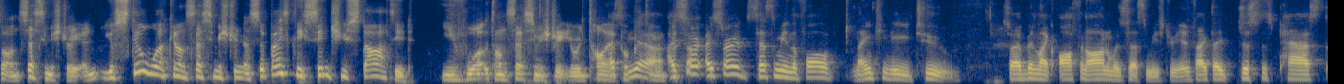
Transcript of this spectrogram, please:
on Sesame Street, and you're still working on Sesame Street now. So basically, since you started, you've worked on Sesame Street your entire That's- yeah, I started. I started Sesame in the fall of 1982, so I've been like off and on with Sesame Street. In fact, I just this past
